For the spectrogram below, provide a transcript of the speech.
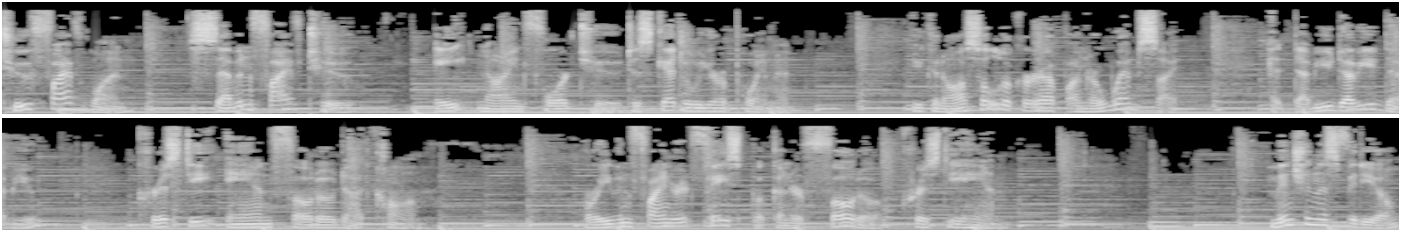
251 752 8942 to schedule your appointment. You can also look her up on her website at www.christyannphoto.com or even find her at Facebook under Photo Christy Ann. Mention this video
